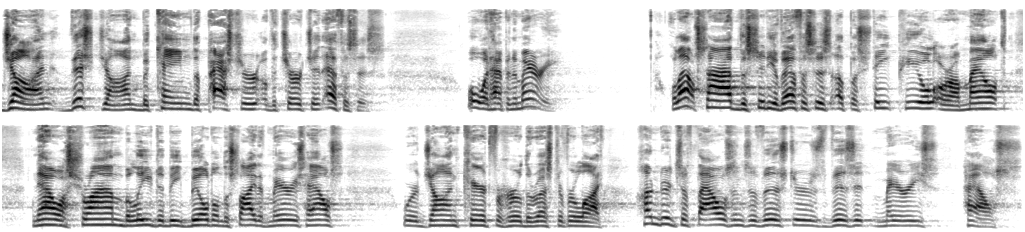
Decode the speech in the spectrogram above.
John, this John, became the pastor of the church at Ephesus. Well, what happened to Mary? Well, outside the city of Ephesus, up a steep hill or a mount, now a shrine believed to be built on the site of Mary's house, where John cared for her the rest of her life. Hundreds of thousands of visitors visit Mary's house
